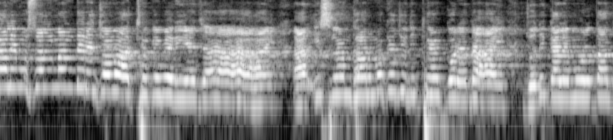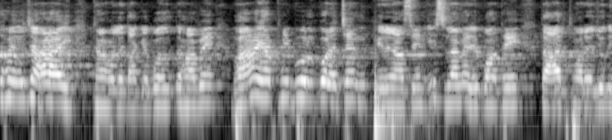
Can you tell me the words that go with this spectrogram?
কালে মুসলমানদের জমা থেকে বেরিয়ে যায়, আর ইসলাম ধর্মকে যদি ত্যাগ করে দেয়, যদি কালে মুরতাদ হয়ে যায়, তাহলে তাকে বলতে হবে, ভাই, আপনি ভুল করেছেন, ফিরে আসেন ইসলামের পথে। তারপরে যদি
